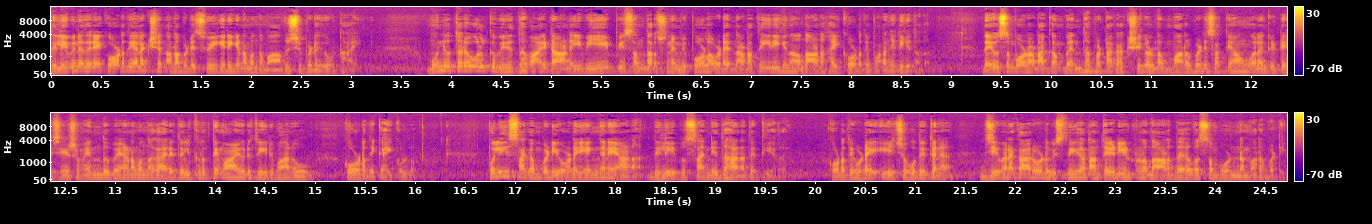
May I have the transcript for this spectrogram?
ദിലീപിനെതിരെ കോടതി അലക്ഷ്യ നടപടി സ്വീകരിക്കണമെന്നും ആവശ്യപ്പെടുകയുണ്ടായി. മുൻ ഉത്തരവുകൾക്ക് വിരുദ്ധമായിട്ടാണ് ഈ വി ഐ പി സന്ദർശനം ഇപ്പോൾ അവിടെ നടത്തിയിരിക്കുന്നതെന്നാണ് ഹൈക്കോടതി പറഞ്ഞിരിക്കുന്നത്. ദേവസ്വം ബോർഡ് അടക്കം ബന്ധപ്പെട്ട കക്ഷികളുടെ മറുപടി സത്യവാങ്മൂലം കിട്ടിയ ശേഷം എന്തു വേണമെന്ന കാര്യത്തിൽ കൃത്യമായ ഒരു തീരുമാനവും കോടതി കൈക്കൊള്ളും. പോലീസ് അകമ്പടിയോടെ എങ്ങനെയാണ് ദിലീപ് സന്നിധാനത്തെത്തിയത്? കോടതിയുടെ ഈ ചോദ്യത്തിന് ജീവനക്കാരോട് വിശദീകരണം തേടിയിട്ടുണ്ടെന്നാണ് ദേവസ്വം ബോർഡിന്റെ മറുപടി.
